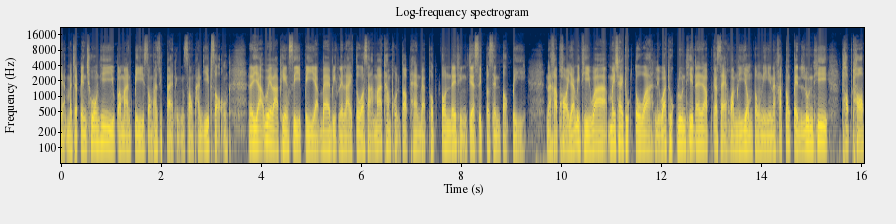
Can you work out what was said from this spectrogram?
นี่ยมันจะเป็นช่วงที่อยู่ประมาณปี 2018ถึง2022 ระยะเวลาเพียง 4 ปีอะแบรบิกหลาย ๆ ตัวสามารถทำผลตอบแทนแบบทบต้นได้ถึง 70%ต่อปีนะครับขอย้ำอีกทีว่าไม่ใช่ทุกตัว หรือว่าทุกรุ่นที่ได้รับกระแสความนิยมตรงนี้นะครับต้องเป็นรุ่นที่ท็อปท็อป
